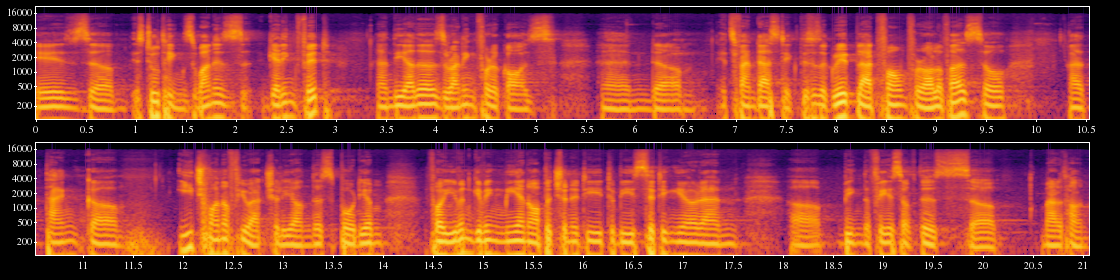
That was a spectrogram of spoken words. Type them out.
is, uh, is two things. One is getting fit, and the other is running for a cause. And um, it's fantastic. This is a great platform for all of us. So I thank um, each one of you actually on this podium for even giving me an opportunity to be sitting here and uh, being the face of this uh, marathon.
